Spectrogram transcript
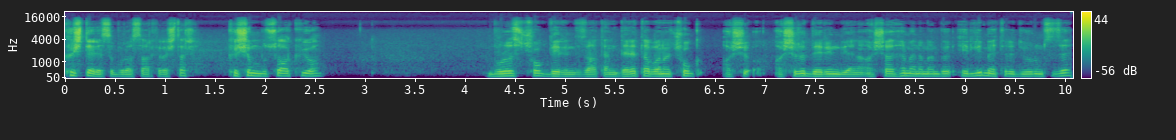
kış deresi burası arkadaşlar. Kışın bu su akıyor. Burası çok derindi zaten. Dere tabanı çok aşı, aşırı derindi. Yani aşağı hemen hemen böyle 50 metre diyorum size.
